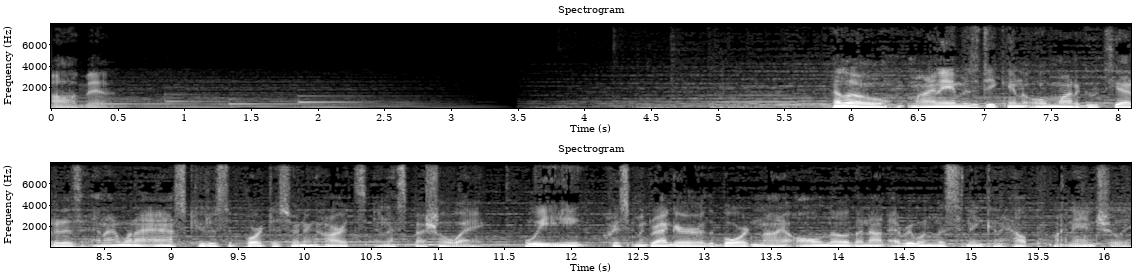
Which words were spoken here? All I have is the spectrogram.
Amen. Hello, my name is Deacon Omar Gutierrez, and I want to ask you to support Discerning Hearts in a special way. We, Chris McGregor, the board, and I all know that not everyone listening can help financially.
